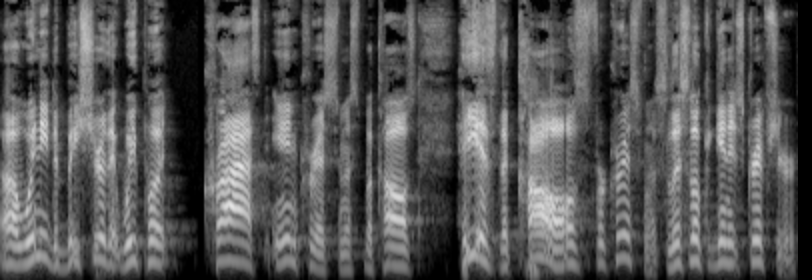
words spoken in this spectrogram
uh, we need to be sure that we put Christ in Christmas because He is the cause for Christmas. Let's look again at Scripture.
